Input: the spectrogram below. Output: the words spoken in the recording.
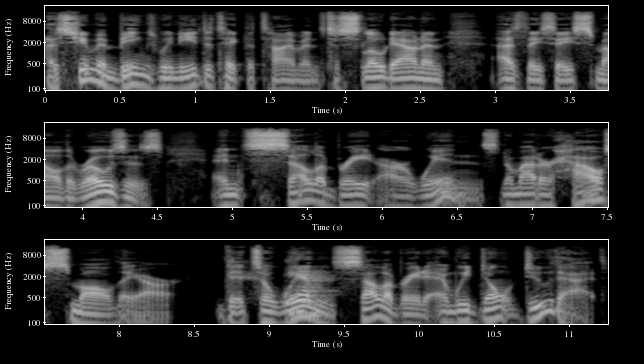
As human beings, we need to take the time and to slow down and, as they say, smell the roses and celebrate our wins, no matter how small they are. It's a win, yeah. celebrate it. And we don't do that.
